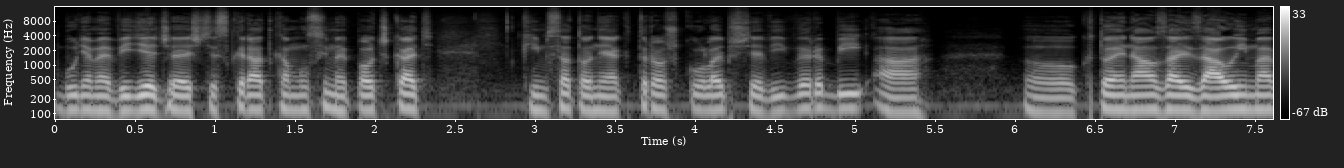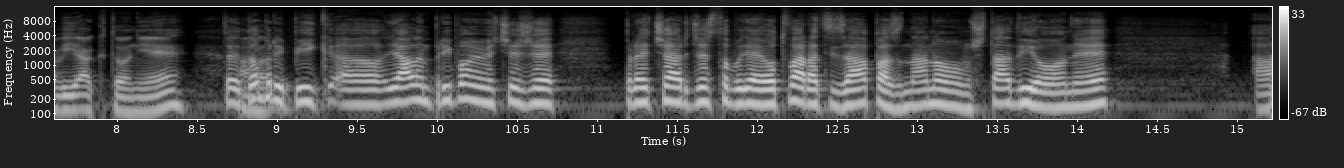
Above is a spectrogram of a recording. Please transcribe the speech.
budeme vidieť, že ešte skrátka musíme počkať kým sa to nejak trošku lepšie vyverbí a kto je naozaj zaujímavý a kto nie. To je a... dobrý pík. Ja len pripomiem ešte, že pre Chargers to bude aj otvárací zápas na novom štadióne a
